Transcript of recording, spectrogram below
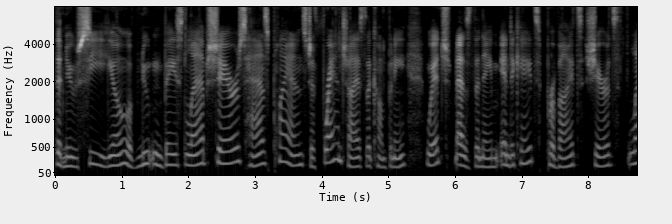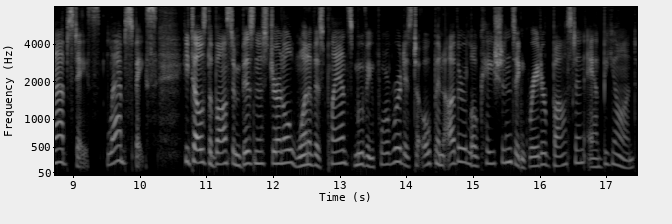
The new CEO of Newton based LabShares has plans to franchise the company, which, as the name indicates, provides shared lab space. Lab space. He tells the Boston Business Journal one of his plans moving forward is to open other locations in greater Boston and beyond.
